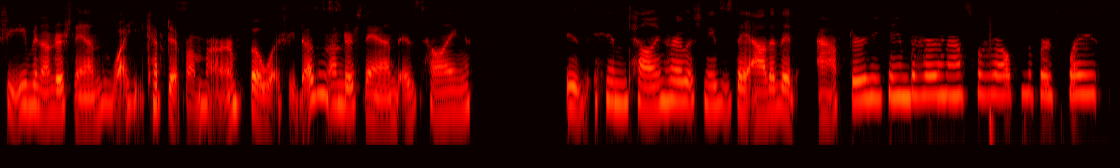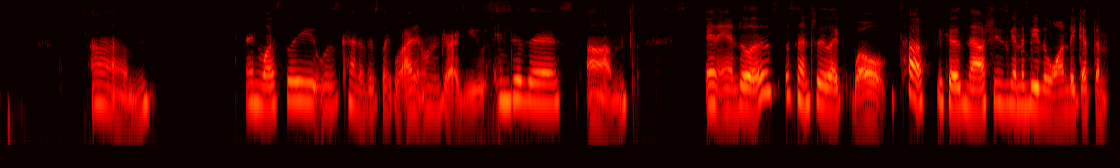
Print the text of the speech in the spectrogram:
She even understands why he kept it from her. But what she doesn't understand is telling is him telling her that she needs to stay out of it after he came to her and asked for her help in the first place. Um and Wesley was kind of just like, well, I didn't want to drag you into this. Um, and Angela's essentially like, well, tough because now she's going to be the one to get them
